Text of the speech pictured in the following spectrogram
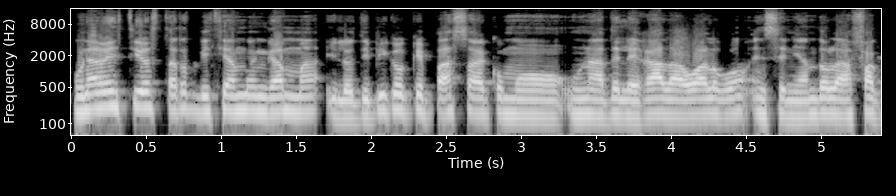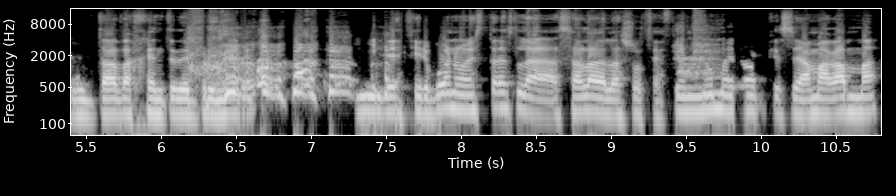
una vez, tío, estar viciando en Gamma y lo típico que pasa como una delegada o algo enseñando la facultad a gente de primero y decir, bueno, esta es la sala de la asociación número que se llama Gamma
